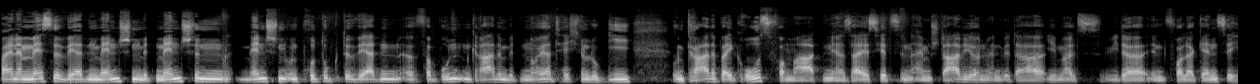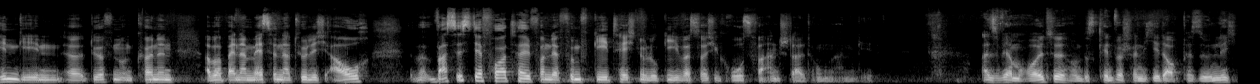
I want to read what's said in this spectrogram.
bei einer Messe werden Menschen mit Menschen, Menschen und Produkte werden äh, verbunden, gerade mit neuer Technologie und gerade bei Großformaten, ja, sei es jetzt in einem Stadion, wenn wir da jemals wieder in voller Gänze hingehen äh, dürfen und können, aber bei einer Messe natürlich auch. Was ist der Vorteil von der 5G-Technologie, was solche Großveranstaltungen angeht? Also wir haben heute, und das kennt wahrscheinlich jeder auch persönlich,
